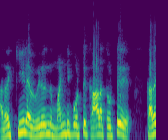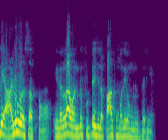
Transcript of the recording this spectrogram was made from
அதாவது கீழே விழுந்து மண்டி போட்டு காலை தொட்டு கதறி அழுவுற சத்தம் இதெல்லாம் வந்து ஃபுட்டேஜில் பார்க்கும்போதே உங்களுக்கு தெரியும்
